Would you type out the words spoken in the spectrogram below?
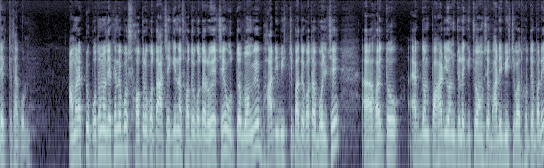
দেখতে থাকুন। আমরা একটু প্রথমে দেখে নেব সতর্কতা আছে কি না সতর্কতা রয়েছে, উত্তরবঙ্গে ভারী বৃষ্টিপাতের কথা বলছে হয়তো একদম পাহাড়ি অঞ্চলে কিছু অংশে ভারী বৃষ্টিপাত হতে পারে।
